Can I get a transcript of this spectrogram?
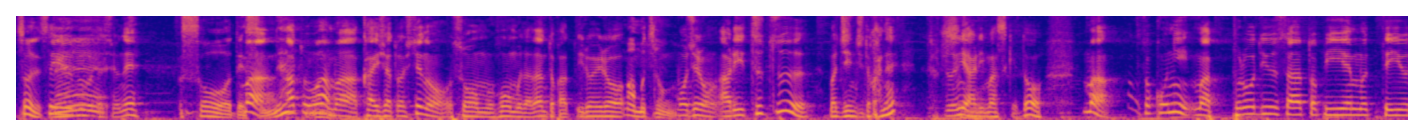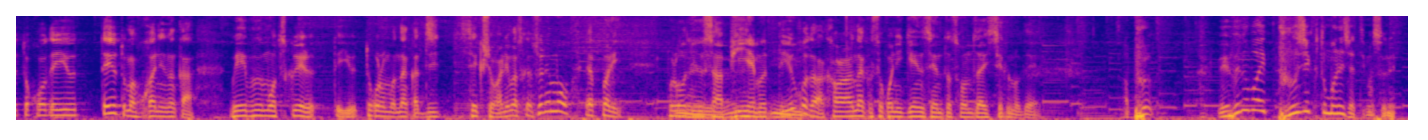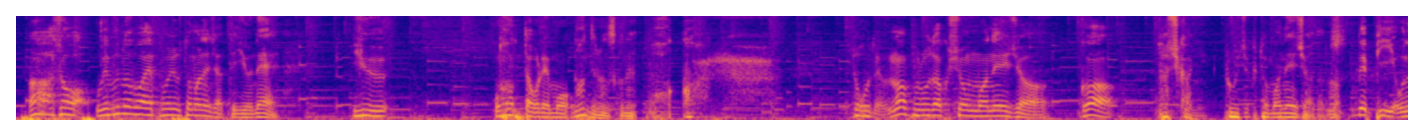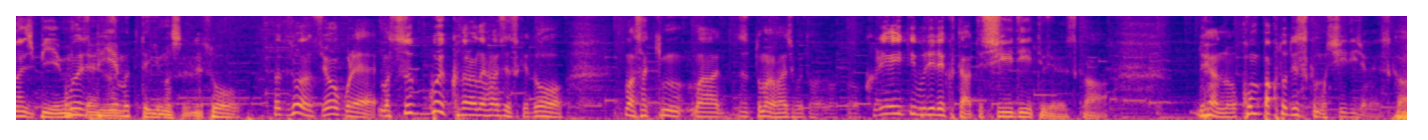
そうですね。ていう部分ですよね。そうですね、まあ、あとはうんまあ会社としての総務、法務だなんとかいろいろまあもちろん。もちろんありつつ、まあ、人事とかね普通にありますけど、まあ、そこにまあプロデューサーと PM っていうところで言うっていうとまあ他になんかウェブも作れるっていうところもなんかじセクションありますけどそれもやっぱりプロデューサー PM っていうことは変わらなくそこに源泉と存在しているので、あプロウェブの場合プロジェクトマネージャーって言いますよね。ああそう。ウェブの場合プロジェクトマネージャーっていうね。いう思った俺も。なんでなんですかね。そうだよな。プロダクションマネージャーが確かにプロジェクトマネージャーだな。で、P、同じ PM 同じ PM って言いますよね。そう。だってそうなんですよこれ、まあ、すっごいくだらない話ですけど、まあ、さっき、まあ、ずっと前の話も言ったクリエイティブディレクターって CD っていうじゃないですかであのコンパクトディスクも CD じゃないですか。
